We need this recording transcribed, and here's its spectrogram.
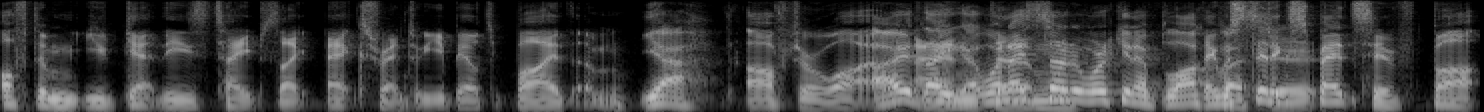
often you'd get these tapes like X rental, you'd be able to buy them yeah. after a while. I like And, when I um, started working at Blockbuster. they were still expensive, but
